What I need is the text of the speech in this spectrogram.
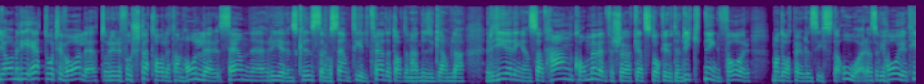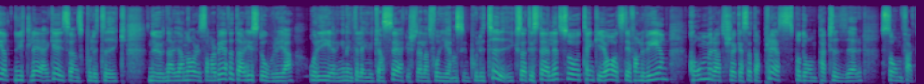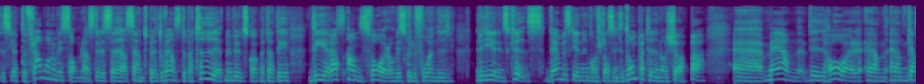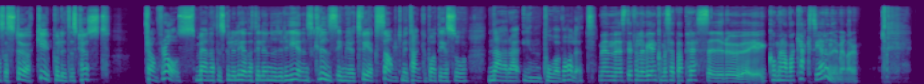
Ja, men det är ett år till valet och det är det första talet han håller sen eh, regeringskrisen och sen tillträdet av den här nygamla regeringen. Så att han kommer väl försöka att staka ut en riktning för mandatperiodens sista år. Alltså vi har ju ett helt nytt läge i svensk politik nu när januarisamarbetet är historia och regeringen inte längre kan säkerställa att få igenom sin politik. Så att istället så tänker jag att Stefan Löfven kommer att försöka sätta press på de partier som faktiskt släppte fram honom i somras, det vill säga Centerpartiet och Vänsterpartiet med budskapet att det är deras ansvar om vi skulle få en ny regeringskris. Den beskrivningen kommer förstås inte de partierna att köpa. Eh, men vi har en, en ganska stökig politisk höst framför oss. Men att det skulle leda till en ny regeringskris är mer tveksamt med tanke på att det är så nära in på valet. Men eh, Stefan Löfven kommer sätta press, säger du. Eh, kommer han vara kaxigare nu, menar du?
